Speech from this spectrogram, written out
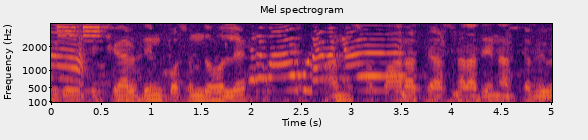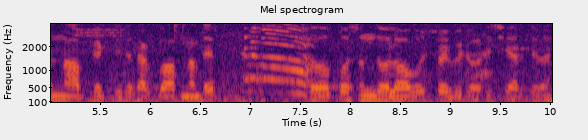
ভিডিওটি শেয়ার দিন পছন্দ হলে। আমি সবার আছে আর সারাদিন আজকে বিভিন্ন আপডেট দিতে থাকব আপনাদের। তো পছন্দ হলে অবশ্যই ভিডিওটি শেয়ার দেবেন।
